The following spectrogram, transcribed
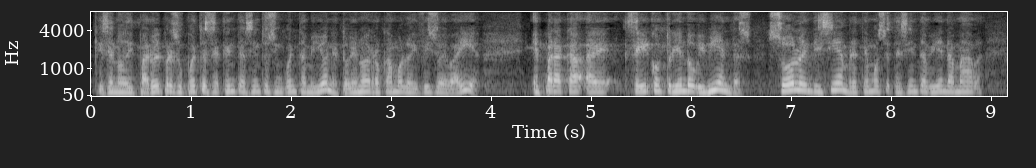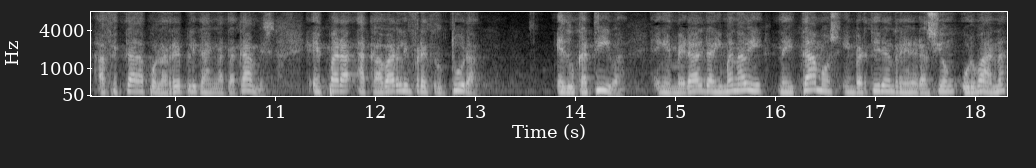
que se nos disparó el presupuesto de 70 a 150 millones, todavía no derrocamos los edificios de Bahía. Es para eh, seguir construyendo viviendas. Solo en diciembre tenemos 700 viviendas más afectadas por las réplicas en Atacames. Es para acabar la infraestructura educativa en Esmeraldas y Manabí. Necesitamos invertir en regeneración urbana,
